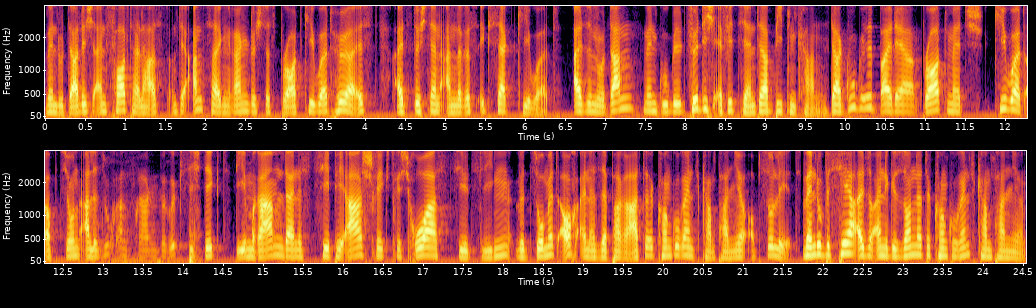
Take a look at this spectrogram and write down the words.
wenn du dadurch einen Vorteil hast und der Anzeigenrang durch das Broad Keyword höher ist als durch dein anderes Exact Keyword also nur dann, wenn Google für dich effizienter bieten kann. Da Google bei der Broadmatch Keyword-Option alle Suchanfragen berücksichtigt, die im Rahmen deines CPA-ROAS-Ziels liegen, wird somit auch eine separate Konkurrenzkampagne obsolet. Wenn du bisher also eine gesonderte Konkurrenzkampagne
